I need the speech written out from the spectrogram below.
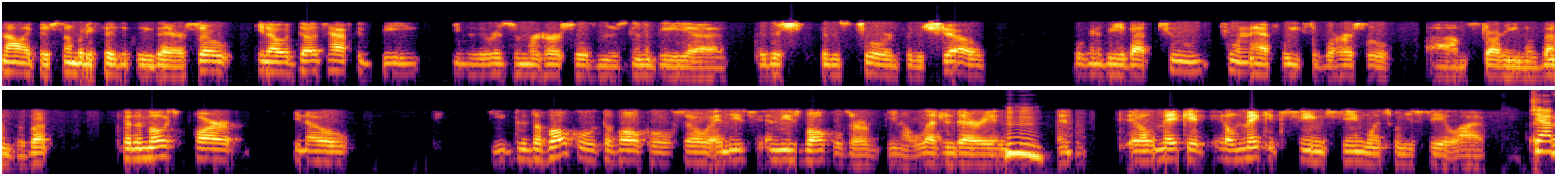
not like there's somebody physically there. So you know, it does have to be. You know, there is some rehearsals, and there's going to be uh, for this for this tour and for the show. We're going to be about two two and a half weeks of rehearsal um, starting in November. But for the most part, you know, the, the vocal is the vocal. So and these and these vocals are you know legendary, and, mm-hmm. and it'll make it it'll make it seem seamless when you see it live. Jeff,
